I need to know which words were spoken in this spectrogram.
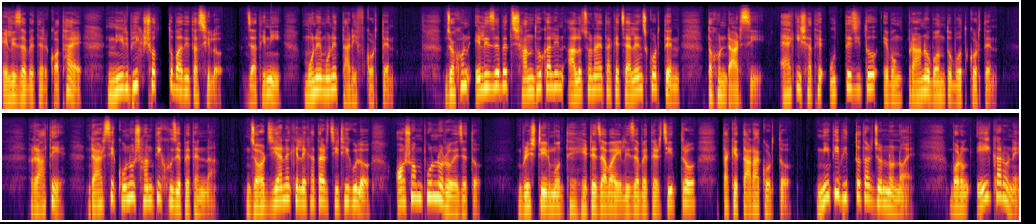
এলিজাবেথের কথায় নির্ভীক সত্যবাদিতা ছিল। যা তিনি মনে মনে তারিফ করতেন। যখন এলিজাবেথ সান্ধ্যকালীন আলোচনায় তাকে চ্যালেঞ্জ করতেন, তখন ডার্সি একই সাথে উত্তেজিত এবং প্রাণবন্ত বোধ করতেন। রাতে ডার্সি কোনো শান্তি খুঁজে পেতেন না। জর্জিয়ানাকে লেখা তার চিঠিগুলো অসম্পূর্ণ রয়ে যেত। বৃষ্টির মধ্যে হেঁটে যাওয়া এলিজাবেথের চিত্র তাকে তাড়া করত। নীতিভিত্ততার জন্য নয়, বরং এই কারণে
